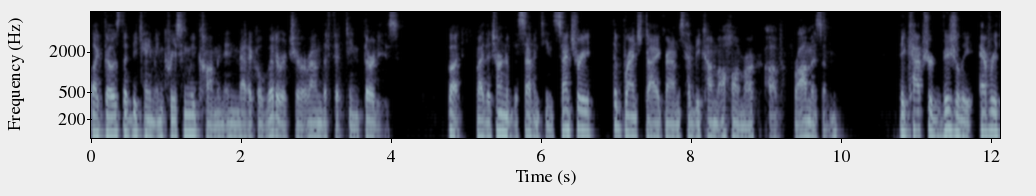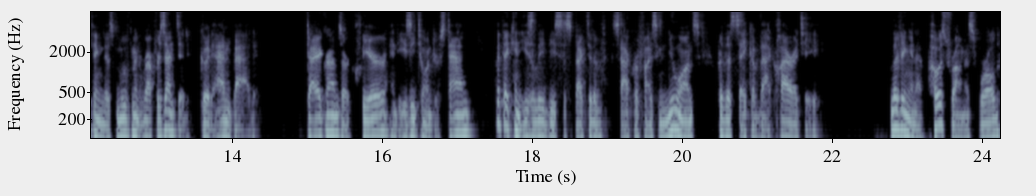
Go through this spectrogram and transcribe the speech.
like those that became increasingly common in medical literature around the 1530s. But by the turn of the 17th century, the branch diagrams had become a hallmark of Ramism. They captured visually everything this movement represented, good and bad. Diagrams are clear and easy to understand, but they can easily be suspected of sacrificing nuance for the sake of that clarity. Living in a post Ramus world,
